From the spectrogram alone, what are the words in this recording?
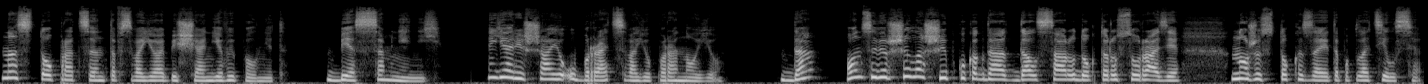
на сто процентов свое обещание выполнит. Без сомнений. Я решаю убрать свою паранойю. Да, он совершил ошибку, когда отдал Сару доктору Сурази, но жестоко за это поплатился.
